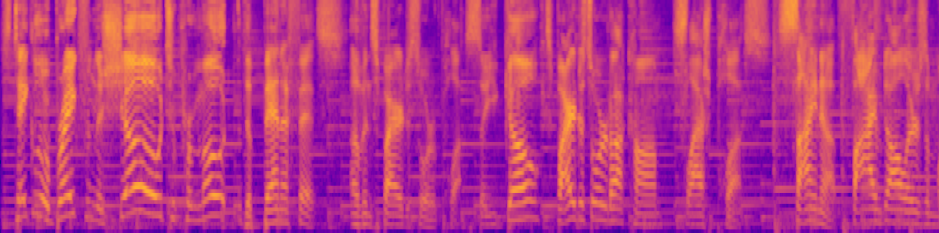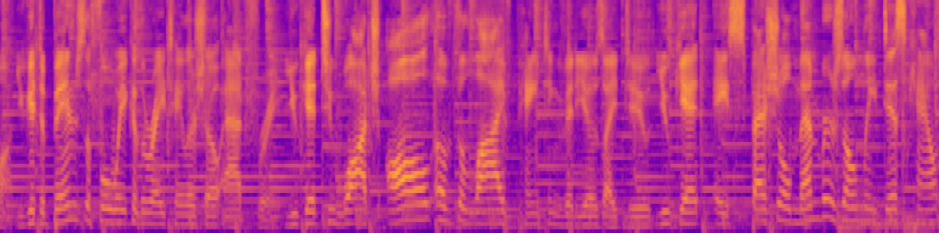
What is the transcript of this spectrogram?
Let's take a little break from the show to promote the benefits of inspired disorder plus. So you go inspireddisorder.com slash plus. Sign up $5 a month. You get to binge the full week of the ray taylor show ad free you get to watch all of the live painting videos i do. You get a special members only discount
